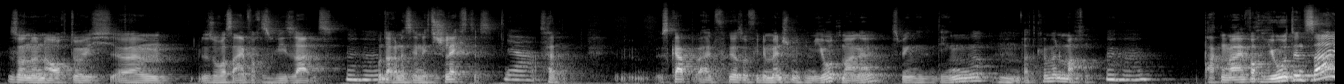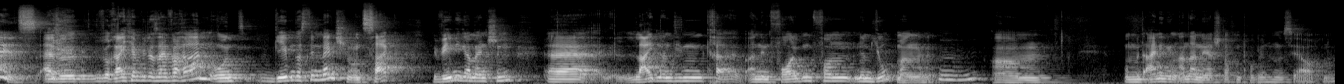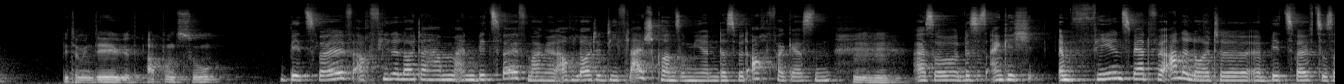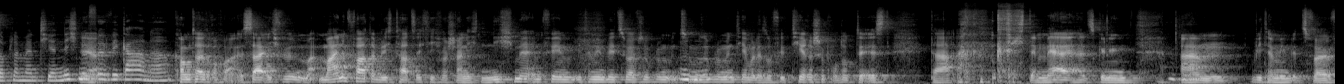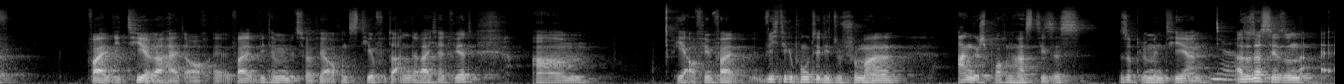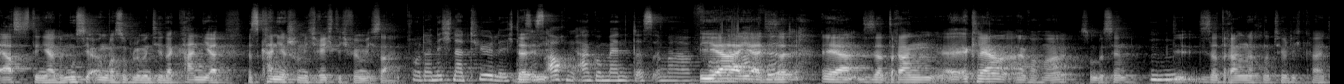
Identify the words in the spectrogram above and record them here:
sondern auch durch ähm, sowas Einfaches wie Salz. Mhm. Und daran ist ja nichts Schlechtes. Ja. Es hat es gab halt früher so viele Menschen mit einem Jodmangel, deswegen Dinge, hm, was können wir denn machen? Packen wir einfach Jod ins Salz. Also reichern wir das einfach an und geben das den Menschen. Und zack, weniger Menschen äh, leiden an den, an den Folgen von einem Jodmangel. Ähm, und mit einigen anderen Nährstoffen probieren wir das ja auch. Ne? Vitamin D wird ab und zu B12, auch viele Leute haben einen B12-Mangel, auch Leute, die Fleisch konsumieren, das wird auch vergessen. Also das ist eigentlich empfehlenswert für alle Leute, äh, B12 zu supplementieren, nicht nur Ja. für Veganer. Kommt halt drauf an. Ich will, meinem Vater würde ich tatsächlich wahrscheinlich nicht mehr empfehlen, Vitamin B12 supplem- zu supplementieren, weil er so viel tierische Produkte isst. Da kriegt er mehr als genügend ähm, Vitamin B12, weil die Tiere halt auch, äh, weil Vitamin B12 ja auch ins Tierfutter angereichert wird. Ähm, ja, auf jeden Fall wichtige Punkte, die du schon mal angesprochen hast, dieses Supplementieren. Ja. Also das ist ja so ein erstes Ding, ja, du musst ja irgendwas supplementieren, da kann ja, das kann ja schon nicht richtig für mich sein. Oder nicht natürlich, das Da- ist auch ein Argument, das immer Ja, ja, dieser, ja, dieser Drang, äh, erklär einfach mal so ein bisschen, Mhm. die, dieser Drang nach Natürlichkeit.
